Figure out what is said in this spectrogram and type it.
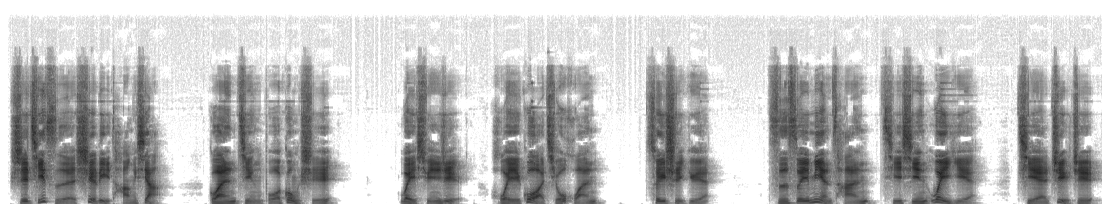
使其子侍立堂下，观景伯共食。未旬日，悔过求还。崔氏曰：“此虽面残，其心未也。且治之。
